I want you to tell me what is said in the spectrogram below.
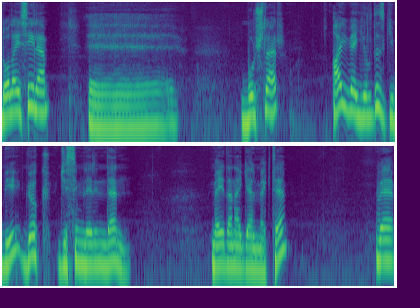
Dolayısıyla ee, burçlar ay ve yıldız gibi gök cisimlerinden meydana gelmekte ve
